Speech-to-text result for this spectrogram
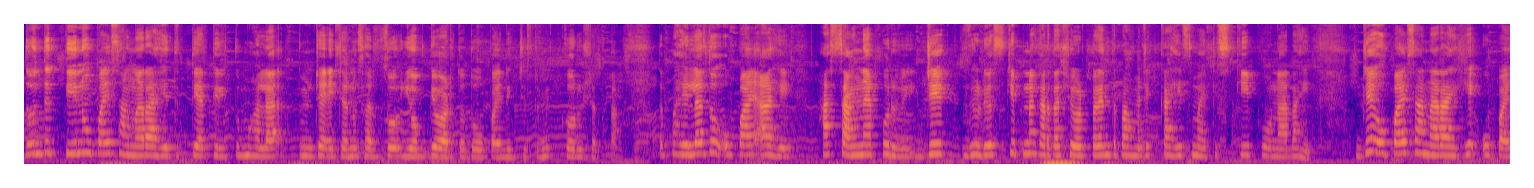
दोन ते तीन उपाय सांगणार आहे तर त्यातील तुम्हाला तुमच्या याच्यानुसार जो योग्य वाटतो तो उपाय निश्चित तुम्ही करू शकता. तर पहिला जो उपाय आहे हा सांगण्यापूर्वी जे व्हिडिओ स्किप न करता शेवटपर्यंत पहा म्हणजे काहीच माहिती स्किप होणार नाही. जे उपाय सांगणार आहे हे उपाय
